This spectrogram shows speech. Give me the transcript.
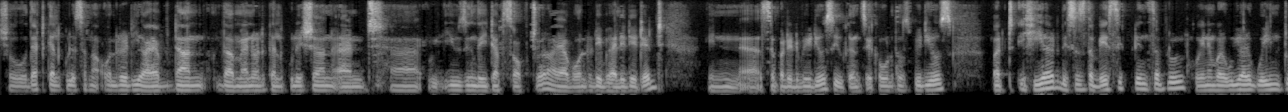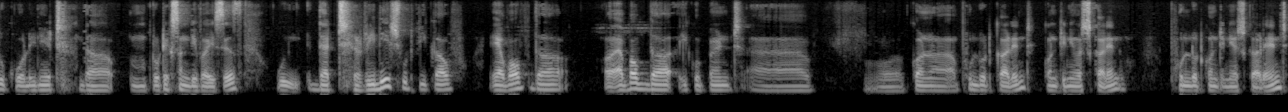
So that calculation already i have done the manual calculation and uh, using the etap software i have already validated in uh, separate videos. You can check out those videos. But here this is the basic principle. Whenever we are going to coordinate the um, protection devices we that relay should pick up above the uh, above the equipment uh, full load current continuous current full load continuous current.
